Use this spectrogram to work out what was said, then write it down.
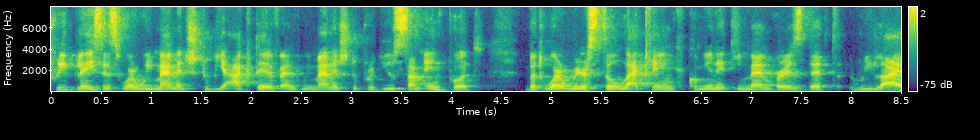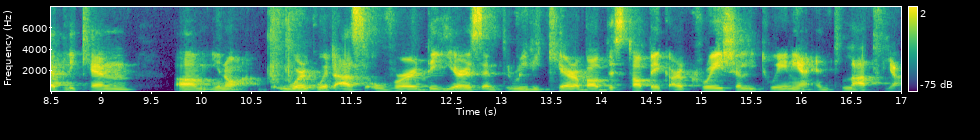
three places where we managed to be active and we managed to produce some input, but where we're still lacking community members that reliably can, um, you know, work with us over the years and really care about this topic are Croatia, Lithuania, and Latvia.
